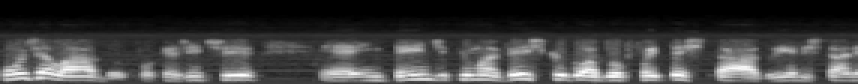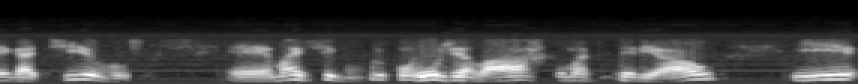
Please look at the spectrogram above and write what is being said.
congelado, porque a gente é, entende que uma vez que o doador foi testado e ele está negativo, é mais seguro congelar o material e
